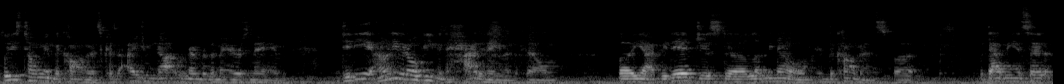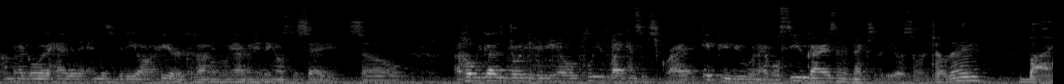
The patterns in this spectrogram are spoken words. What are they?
please tell me in the comments, because I do not remember the mayor's name. Did he? I don't even know if he even had a name in the film. But yeah, if he did, just uh, let me know in the comments. But with that being said, I'm going to go ahead and end this video off here, because I don't really have anything else to say. So... I hope you guys enjoyed the video. Please like and subscribe if you're new, and I will see you guys in the next video. So until then, bye.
